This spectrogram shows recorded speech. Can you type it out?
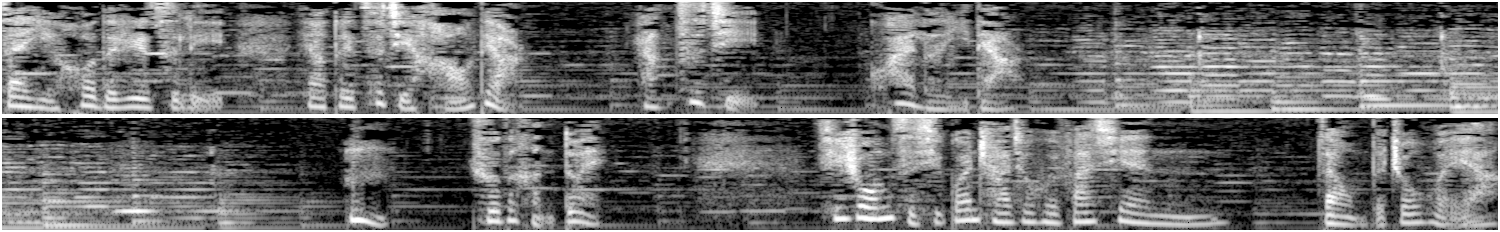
在以后的日子里，要对自己好点儿，让自己快乐一点儿。嗯，说的很对。其实我们仔细观察，就会发现，在我们的周围啊，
